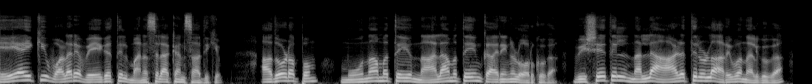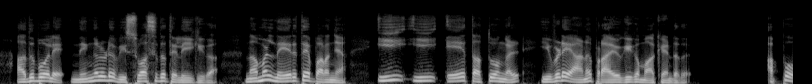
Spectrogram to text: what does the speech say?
എ ഐക്ക് വളരെ വേഗത്തിൽ മനസ്സിലാക്കാൻ സാധിക്കും. അതോടൊപ്പം മൂന്നാമത്തെയും നാലാമത്തെയും കാര്യങ്ങൾ ഓർക്കുക. വിഷയത്തിൽ നല്ല ആഴത്തിലുള്ള അറിവ് നൽകുക. അതുപോലെ നിങ്ങളുടെ വിശ്വാസ്യത തെളിയിക്കുക. നമ്മൾ നേരത്തെ പറഞ്ഞ ഈ ഇ എ തത്വങ്ങൾ ഇവിടെയാണ് പ്രായോഗികമാക്കേണ്ടത്. അപ്പോ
